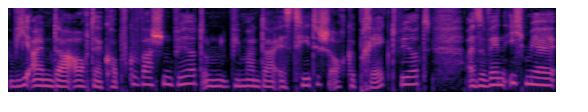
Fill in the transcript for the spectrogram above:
wie einem da auch der Kopf gewaschen wird und wie man da ästhetisch auch geprägt wird. Also wenn ich mir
